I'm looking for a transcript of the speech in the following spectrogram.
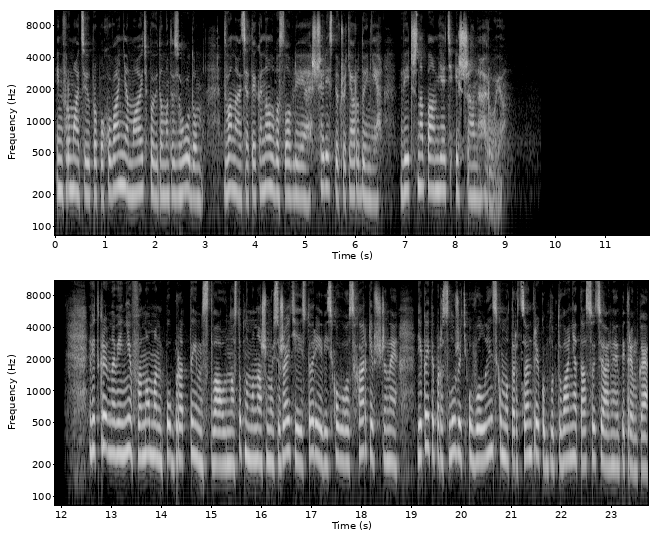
Інформацію про поховання мають повідомити згодом. 12 канал висловлює щирі співчуття родині. Вічна пам'ять і шана герою. Відкрив на війні феномен побратимства у наступному нашому сюжеті. Історія військового з Харківщини, який тепер служить у Волинському терцентрі комплектування та соціальної підтримки.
